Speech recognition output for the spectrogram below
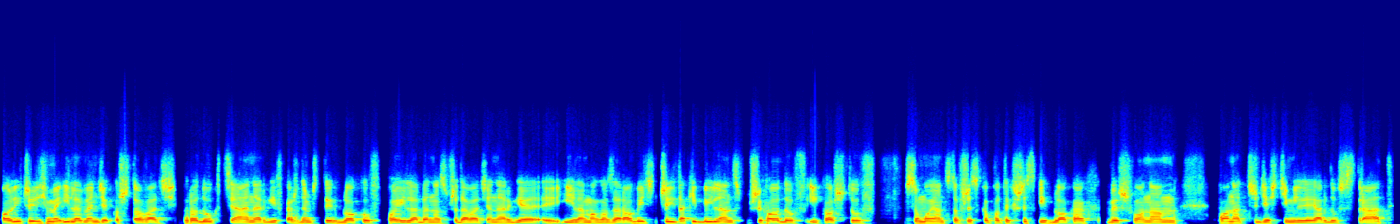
policzyliśmy ile będzie kosztować produkcja energii w każdym z tych bloków, po ile będą sprzedawać energię, ile mogą zarobić, czyli taki bilans przychodów i kosztów. Sumując to wszystko po tych wszystkich blokach, wyszło nam ponad 30 miliardów strat.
